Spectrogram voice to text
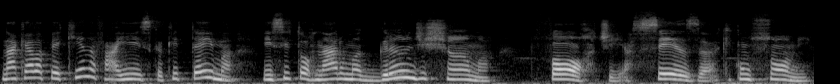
naquela pequena faísca que teima em se tornar uma grande chama, forte, acesa, que consome.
